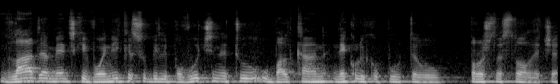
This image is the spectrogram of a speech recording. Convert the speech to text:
vlade, američki vojnike su bili povučene tu u Balkan nekoliko puta u prošle stoljeće.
